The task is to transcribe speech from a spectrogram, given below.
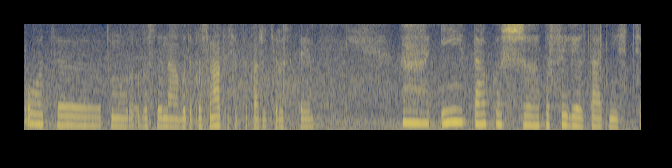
От, е, тому рослина буде просинатися, як то кажуть, і рости. Е, І також посилює здатність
